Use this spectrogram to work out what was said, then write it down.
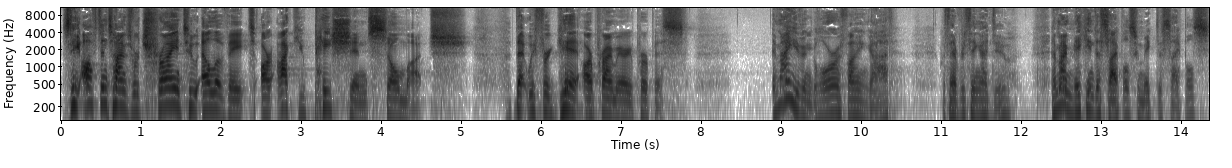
See, oftentimes we're trying to elevate our occupation so much that we forget our primary purpose. Am I even glorifying God with everything I do? Am I making disciples who make disciples?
